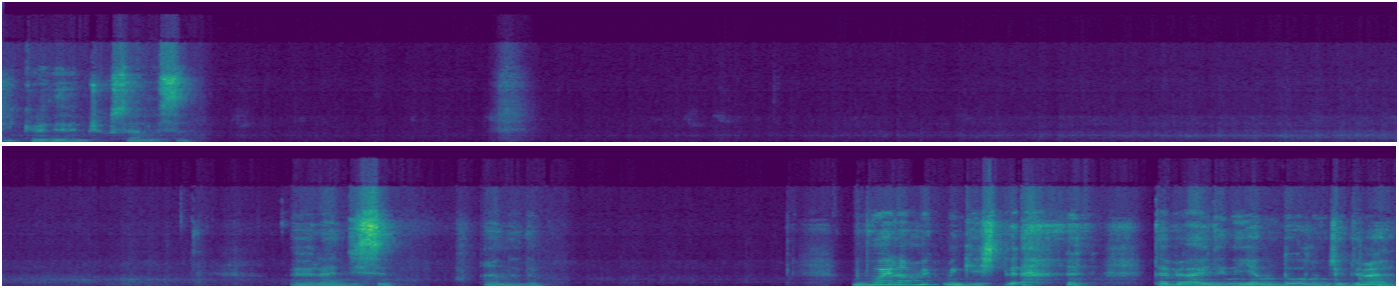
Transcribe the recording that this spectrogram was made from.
Teşekkür ederim. Çok sağ olasın. Öğrencisin. Anladım. Bu bayram yük mü geçti? Tabii ailenin yanında olunca değil mi?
